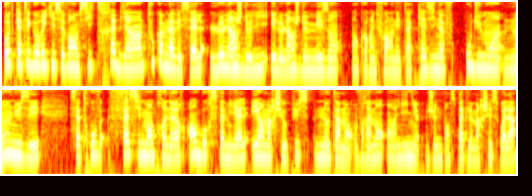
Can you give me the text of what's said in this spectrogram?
Autre catégorie qui se vend aussi très bien, tout comme la vaisselle, le linge de lit et le linge de maison, encore une fois en état quasi neuf ou du moins non usé ça trouve facilement preneur en bourse familiale et en marché puces notamment. Vraiment en ligne, je ne pense pas que le marché soit là,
